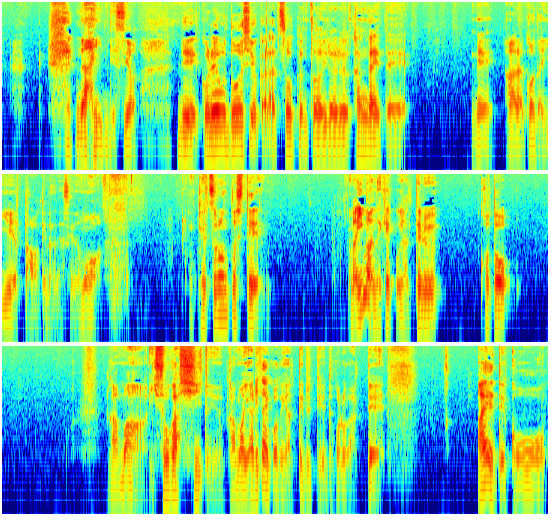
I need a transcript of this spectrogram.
ないんですよ。でこれをどうしようかな。そうくんといろいろ考えてねああだこうだ言えよったわけなんですけども結論として、まあ、今ね結構やってることがまあ忙しいというか、まあ、やりたいことやってるっていうところがあってあえてこ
